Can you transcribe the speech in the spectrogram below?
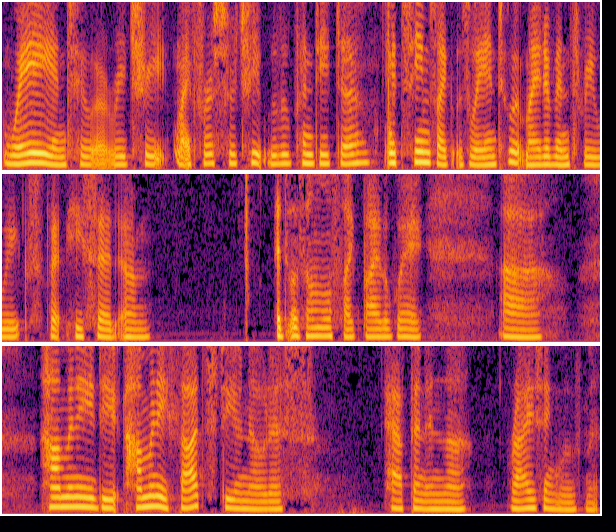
way into a retreat, my first retreat with U Pandita. It seems like it was way into it. Might have been three weeks, but he said um, it was almost like, by the way, uh, how many do you, how many thoughts do you notice happen in the rising movement?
